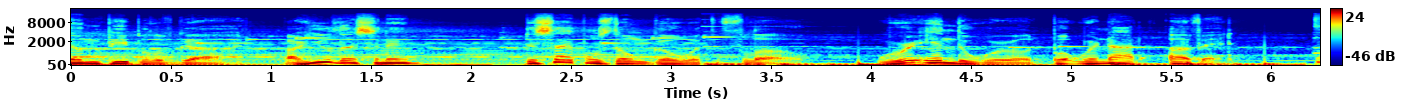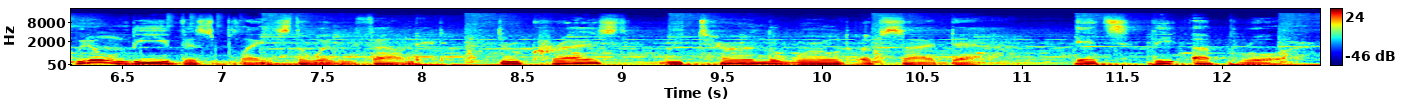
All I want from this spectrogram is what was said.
Young people of God, are you listening? Disciples don't go with the flow. We're in the world, but we're not of it. We don't leave this place the way we found it. Through Christ, we turn the world upside down. It's the uproar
